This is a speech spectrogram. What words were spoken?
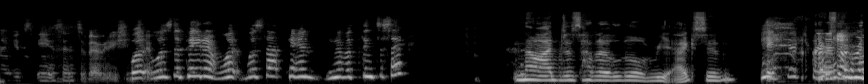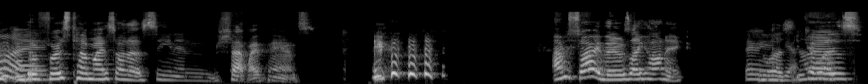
It gives me a sense of a relationship. what was the pain? What was that pain? You have a thing to say? No, I just had a little reaction. Take your I turn. just remember the first time I saw that scene and shat my pants. I'm sorry, but it was iconic It mean, was. yeah. Because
